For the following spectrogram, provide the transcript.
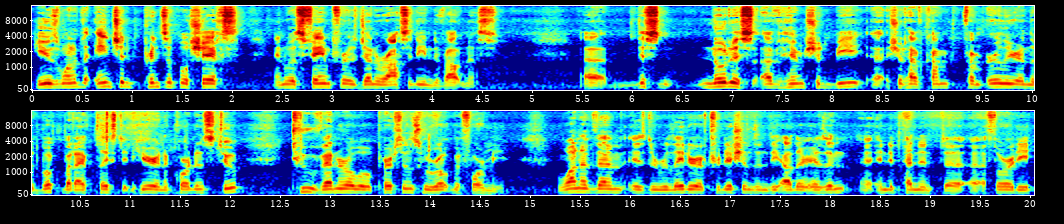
He is one of the ancient principal sheikhs and was famed for his generosity and devoutness. Uh, this notice of him should be uh, should have come from earlier in the book, but I've placed it here in accordance to two venerable persons who wrote before me. One of them is the relator of traditions, and the other is an uh, independent uh, authority.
